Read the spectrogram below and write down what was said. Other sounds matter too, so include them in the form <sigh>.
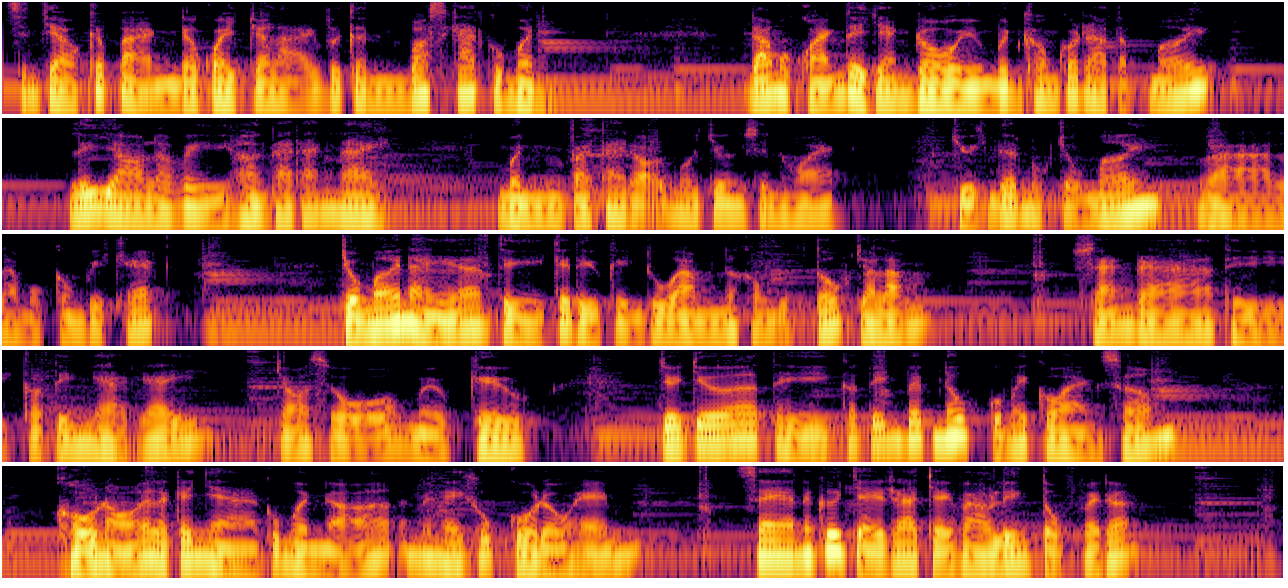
Xin chào các bạn đã quay trở lại với kênh Bosscat của mình. Đã một khoảng thời gian rồi mình không có ra tập mới. Lý do là vì hơn 2 tháng nay mình phải thay đổi môi trường sinh hoạt, chuyển đến một chỗ mới và làm một công việc khác. Chỗ mới này thì cái điều kiện thu âm nó không được tốt cho lắm. Sáng ra thì có tiếng gà gáy, chó sủa, mèo kêu. chưa chưa thì có tiếng bếp nút của mấy cô hàng xóm. Khổ nổi là cái nhà của mình ở nó ngay khúc cua đầu hẻm. Xe nó cứ chạy ra chạy vào liên tục vậy đó.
